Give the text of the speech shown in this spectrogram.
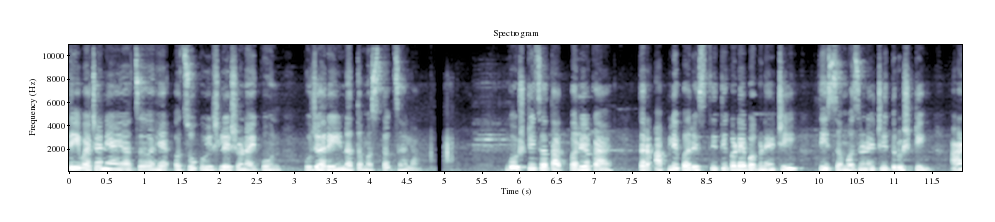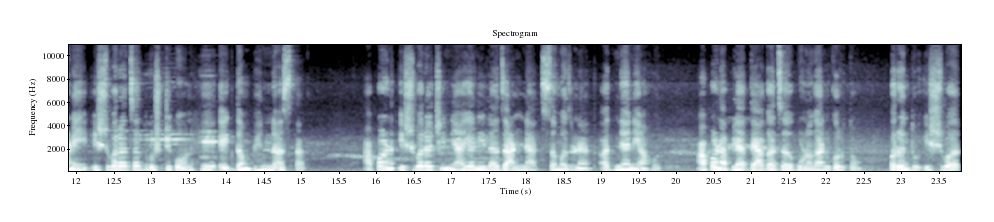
देवाच्या न्यायाचं हे अचूक विश्लेषण ऐकून पुजारी नतमस्तक झाला. गोष्टीचं तात्पर्य काय? तर आपली परिस्थितीकडे बघण्याची ती समजण्याची दृष्टी आणि ईश्वराचा दृष्टिकोन हे एकदम भिन्न असतात. आपण ईश्वराची न्यायलीला जाणण्यात समजण्यात अज्ञानी आहोत. आपण आपल्या त्यागाचं गुणगान करतो. परंतु ईश्वर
